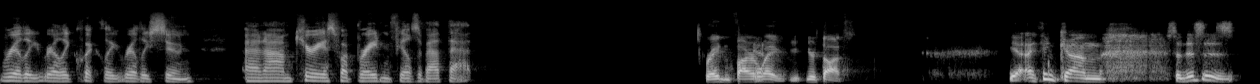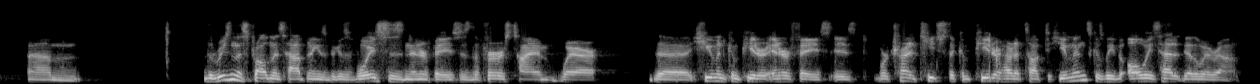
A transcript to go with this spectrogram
really, really quickly, really soon. And I'm curious what Braden feels about that. Braden, fire yeah. away. Your thoughts. Yeah, I think um, so. This is um, the reason this problem is happening is because voice as an interface is the first time where the human computer interface is we're trying to teach the computer how to talk to humans because we've always had it the other way around.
